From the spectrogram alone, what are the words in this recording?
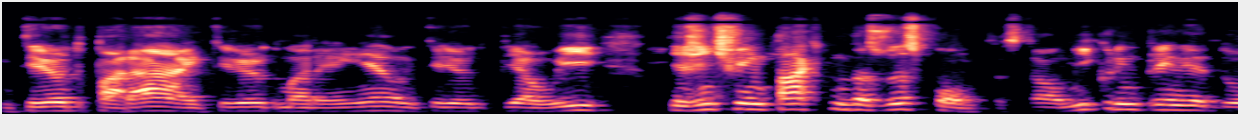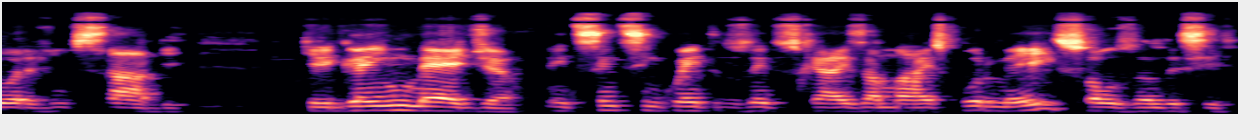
interior do Pará, interior do Maranhão, interior do Piauí, e a gente vê impacto das duas pontas. Tá? O microempreendedor, a gente sabe que ele ganha em média entre 150 e 200 reais a mais por mês, só usando esse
